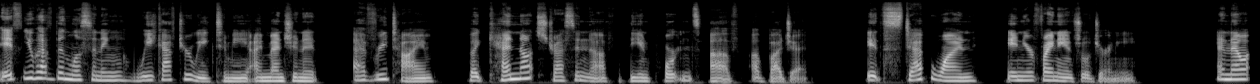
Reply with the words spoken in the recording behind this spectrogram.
if you have been listening week after week to me, I mention it every time, but cannot stress enough the importance of a budget. It's step one in your financial journey. And now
